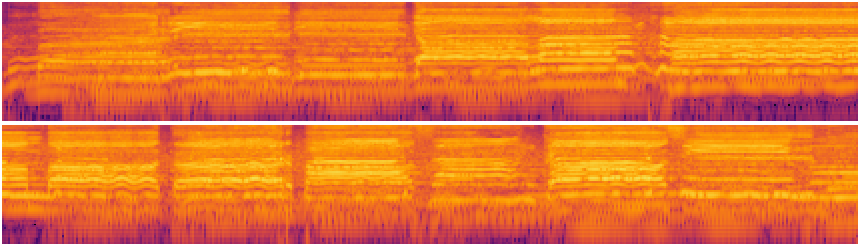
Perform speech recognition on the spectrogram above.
Beri kasihmu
